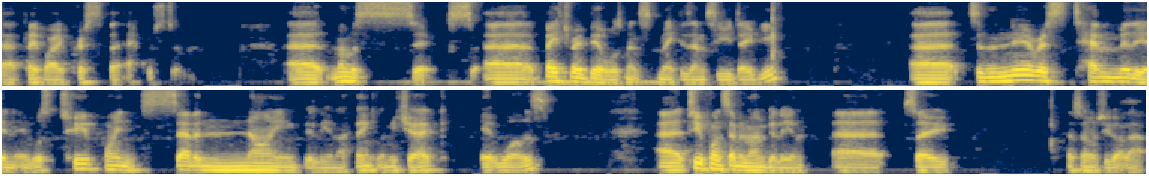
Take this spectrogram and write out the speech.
uh, played by Christopher Eccleston. Uh, number six, uh, Beta Ray Bill was meant to make his MCU debut. Uh, to the nearest 10 million, it was 2.79 billion, I think. Let me check. It was uh, 2.79 billion. Uh, so, as long as you got that.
